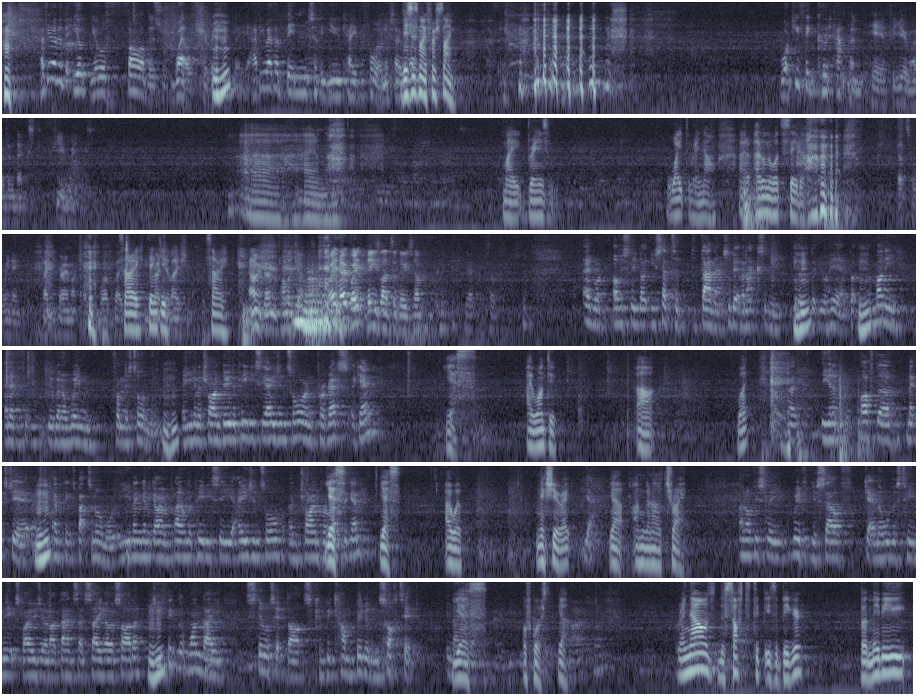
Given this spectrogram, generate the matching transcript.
Have you ever been? Your, your father's Welsh Mhm. Have you ever been to the UK before? And if so, this is my first time. What do you think could happen here for you over the next few weeks? Uh, I don't know. My brain is white right now. I, I don't know what to say though. That's all we need. Thank you very much. Well played. Sorry, thank you. Sorry. No, don't apologise. wait, no, wait. These lads will do some. Yeah, so- Edward, obviously, like you said to, to Dan, there, it's a bit of an accident Mhm. that, that you're here, but Mhm. the money and everything you're going to win from this tournament, Mhm. are you going to try and do the PDC Asian Tour and progress again? Yes, I want to. Uh, what? Uh, are you going to, after next year, Mhm. everything's back to normal, are you then going to go and play on the PDC Asian Tour and try and progress Yes. again? Yes, I will. Next year, right? Yeah. Yeah, I'm gonna try. And obviously, with yourself getting all this TV exposure, like Dan said, Seigo Asada, do you Mhm. think that one day steel tip darts can become bigger than soft tip? In Yes, of course. Yeah. Right now, the soft tip is bigger, but maybe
